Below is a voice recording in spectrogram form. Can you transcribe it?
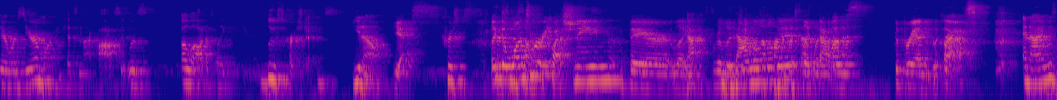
there were zero mormon kids in that class it was a lot of like loose christians you know yes. Christians Like the ones who were questioning their like Yes, religion that a little bit, like that was. was the brand of the class. and i was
